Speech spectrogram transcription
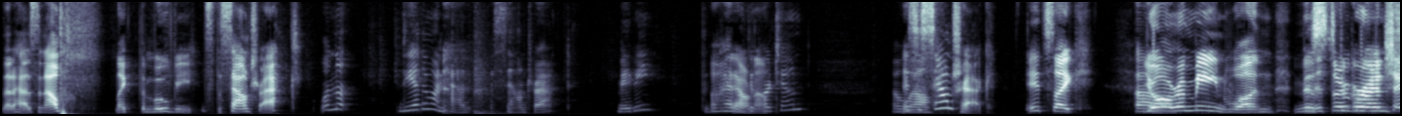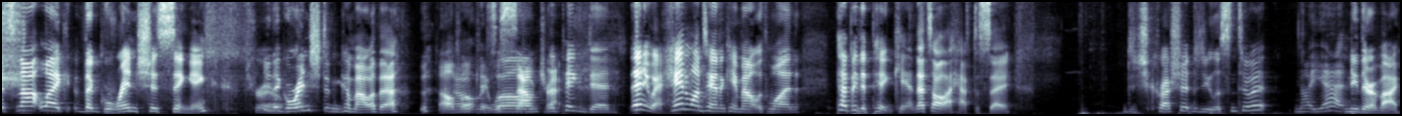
that has an album, like the movie. It's the soundtrack. well, no, the other one had a soundtrack. Maybe. The, I don't the know. Cartoon. Oh It's well. a soundtrack. It's like. Oh. You're a mean one, Mr. Mr. Grinch. Grinch. It's not like the Grinch is singing. True. The Grinch didn't come out with that album. Okay, it's well, a soundtrack. the pig did. Anyway, Hannah Montana came out with one. Pepe the Pig can. That's all I have to say. Did she crush it? Did you listen to it? Not yet. Neither have I.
